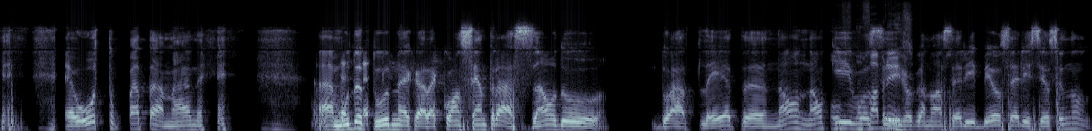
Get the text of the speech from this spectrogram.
é outro patamar, né? Ah, muda tudo, né, cara? A concentração do, do atleta, não, não que ô, você Fabrício. jogando uma Série B ou Série C, você não,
